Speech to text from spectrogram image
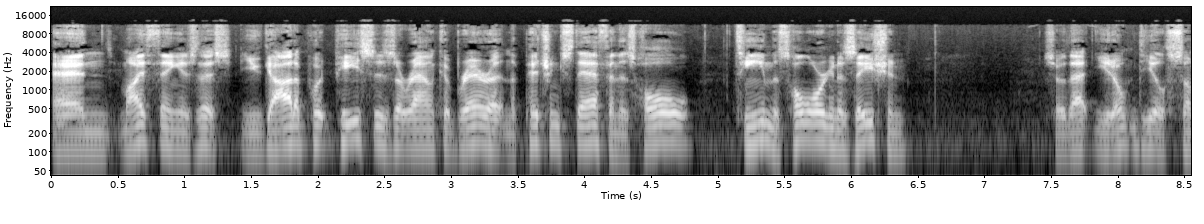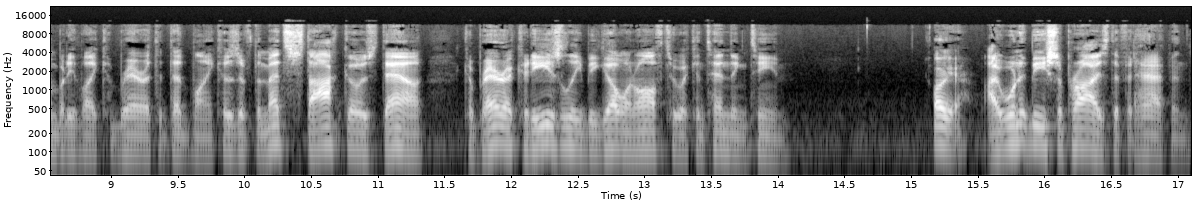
And my thing is this: you got to put pieces around Cabrera and the pitching staff and this whole team, this whole organization, so that you don't deal somebody like Cabrera at the deadline. Because if the Mets stock goes down, Cabrera could easily be going off to a contending team. Oh, yeah. I wouldn't be surprised if it happened.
